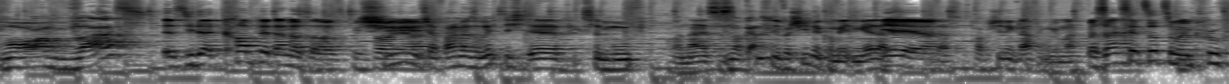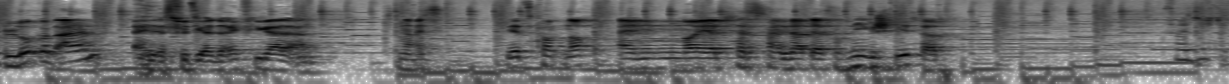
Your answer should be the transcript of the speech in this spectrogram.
Boah, was? Es sieht halt komplett anders aus wie vorher. Ich habe einmal so richtig äh, Pixel-Move. Oh nice, das sind noch ganz viele verschiedene Kometen, gell? Ja, ja. Yeah, Da hast du ein paar verschiedene Grafiken gemacht. Was sagst du jetzt so zum Improved Look und allem? Ey, das fühlt sich halt direkt viel geiler an. Nice. Jetzt kommt noch ein neuer Testkandidat, der es noch nie gespielt hat. Voll süchtig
